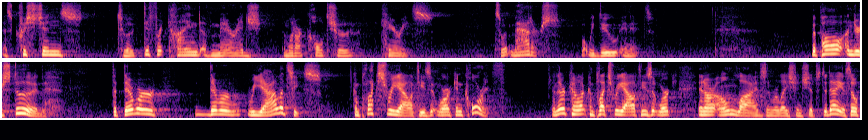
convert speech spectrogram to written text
as Christians to a different kind of marriage than what our culture carries. So it matters what we do in it. But Paul understood that there were, there were realities, complex realities at work in Corinth. And there are complex realities at work in our own lives and relationships today. And so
